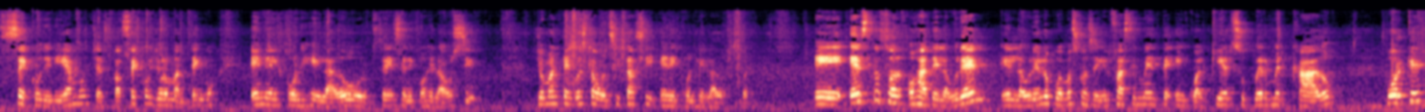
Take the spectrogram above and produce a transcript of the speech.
seco, diríamos, ya está seco. Yo lo mantengo en el congelador. Ustedes en el congelador sí yo mantengo esta bolsita así en el congelador. Bueno, eh, estas son hojas de laurel. El laurel lo podemos conseguir fácilmente en cualquier supermercado porque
